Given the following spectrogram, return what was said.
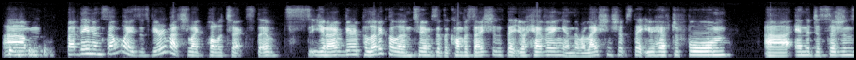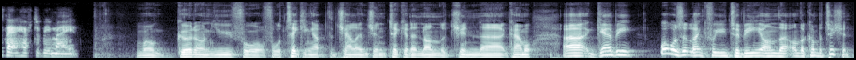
Um, but then, in some ways, it's very much like politics. It's you know very political in terms of the conversations that you're having and the relationships that you have to form uh, and the decisions that have to be made. Well, good on you for, for taking up the challenge and taking it on the chin, uh, Carmel. Uh, Gabby, what was it like for you to be on the on the competition?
